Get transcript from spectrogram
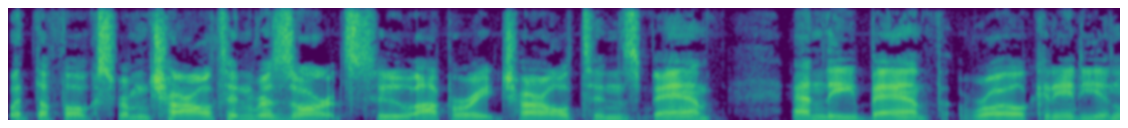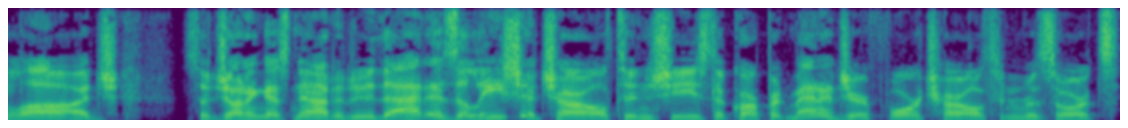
with the folks from Charlton Resorts who operate Charlton's Banff and the Banff Royal Canadian Lodge. So joining us now to do that is Alicia Charlton. She's the corporate manager for Charlton Resorts.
